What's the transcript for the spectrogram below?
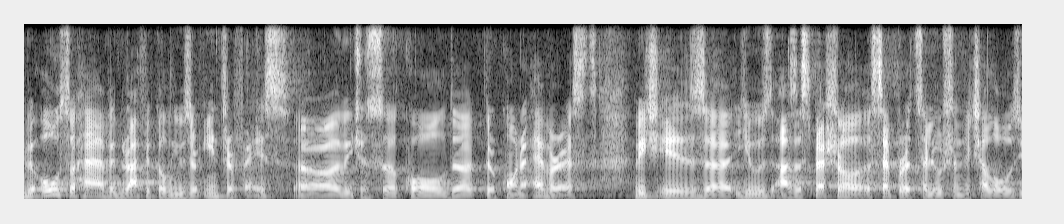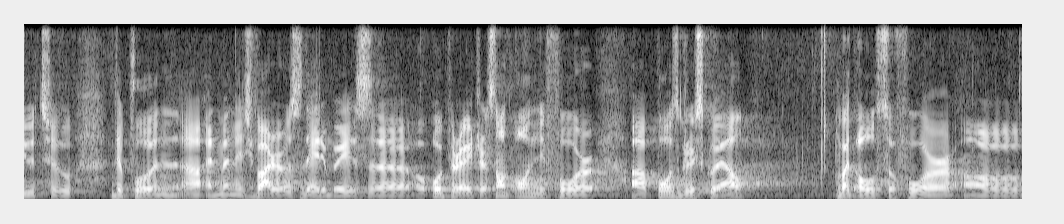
we also have a graphical user interface, uh, which is uh, called uh, Percona Everest, which is used as a special, separate solution which allows you to deploy and, and manage various database operators, not only for PostgreSQL, but also for uh,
